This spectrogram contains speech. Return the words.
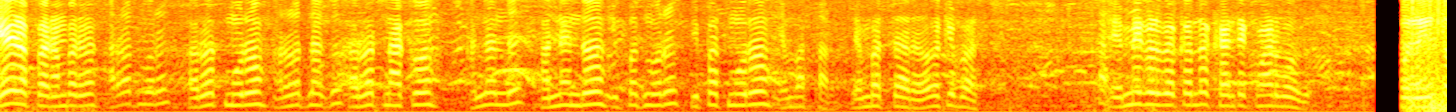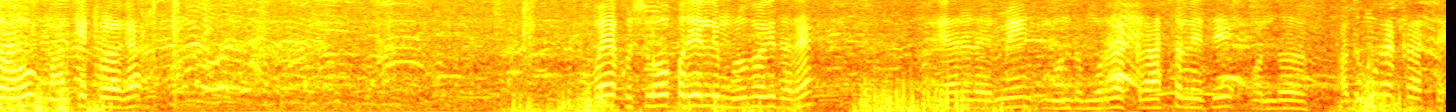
ಹೇಳಪ್ಪ ನಂಬರು ಅರವತ್ಮೂರು. ಅರವತ್ಮೂರು. ಅರವತ್ನಾಲ್ಕು. ಅರವತ್ನಾಲ್ಕು. ಹನ್ನೊಂದು. ಹನ್ನೊಂದು. ಇಪ್ಪತ್ತ್ಮೂರು ಇಪ್ಪತ್ತ್ಮೂರು ಎಂಬತ್ತಾರು. ಎಂಬತ್ತಾರು. ಓಕೆ ಬಾಸ್ ಎಮ್ಮೆಗಳು ಬೇಕಂದ್ರೆ ಕಾಂಟ್ಯಾಕ್ಟ್ ಮಾಡ್ಬೋದು. ನಿಂತವು ಮಾರ್ಕೆಟ್ ಒಳಗೆ. ಉಭಯ ಕುಶಲೋಪರಿಯಲ್ಲಿ ಮುಳುಗೋಗಿದ್ದಾರೆ. ಎರಡು ಎಮ್ಮಿ ಒಂದು ಮುರ್ರ ಕ್ರಾಸಲ್ಲಿ ಇದೆ ಒಂದು ಅದು ಮುರ್ರ ಕ್ರಾಸೆ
